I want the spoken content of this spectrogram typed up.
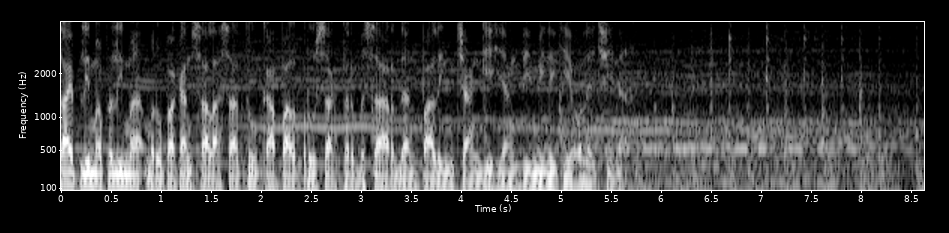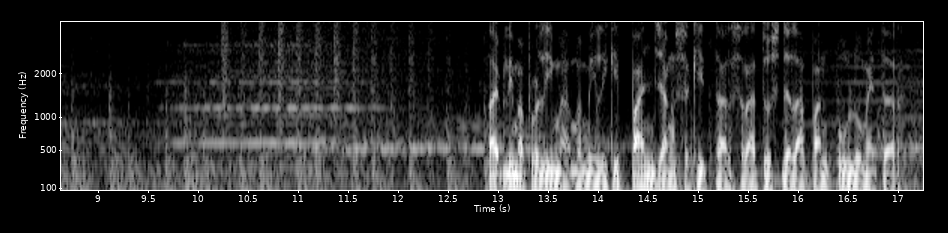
Type 55 merupakan salah satu kapal perusak terbesar dan paling canggih yang dimiliki oleh China. Type 55 memiliki panjang sekitar 180 meter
